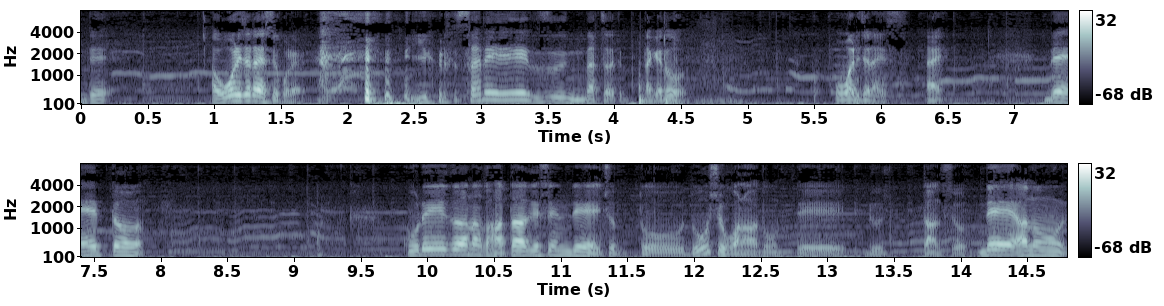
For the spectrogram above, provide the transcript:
で、あ、終わりじゃないですよ、これ。許されずになっちゃったけど、終わりじゃないです。はい。で、えっと、これがなんか旗揚げ戦で、ちょっとどうしようかなと思ってるたんですよ。で、あの、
